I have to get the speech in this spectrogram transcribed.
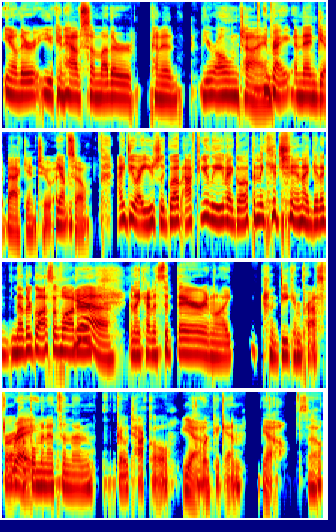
you know, there you can have some other kind of your own time. Right. And then get back into it. Yep. So, I do. I usually go up after you leave. I go up in the kitchen. I get another glass of water, yeah. and I kind of sit there and like kind of decompress for a Right. couple minutes, and then go tackle Yeah. work again. Yeah. So,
